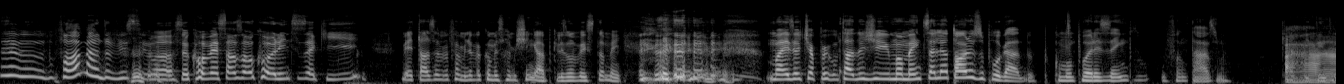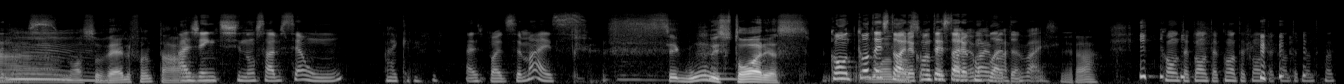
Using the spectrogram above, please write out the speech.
Eu não vou falar nada, viu? Se, eu começar a usar o Corinthians aqui, metade da minha família vai começar a me xingar, porque eles vão ver isso também. Mas eu tinha perguntado de momentos aleatórios do plugado. Como, por exemplo, o fantasma. Que habita entre nós. Ah, nosso velho fantasma. A gente não sabe se é um, Ai, credo. Mas pode ser mais. Segundo histórias. Conta, conta a história, nossa- conta a história completa. Vai, vai. Será? Conta, conta, conta, conta, conta, conta, conta.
